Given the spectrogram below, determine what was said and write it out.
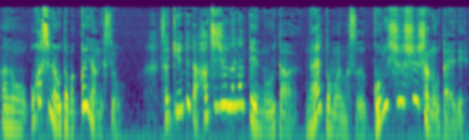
あの、おかしな歌ばっかりなんですよ。さっき言ってた87点の歌、何やと思います？ゴミ収集車の歌やで。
